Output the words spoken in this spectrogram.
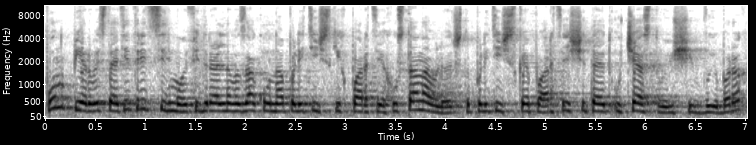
Пункт 1 статьи 37 Федерального закона о политических партиях устанавливает, что политическая партия считает участвующей в выборах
